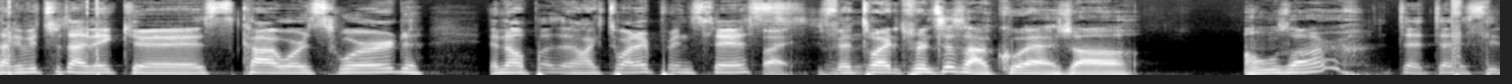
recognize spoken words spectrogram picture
arrivé tout de suite avec euh, Skyward Sword. Et non, pas avec Twilight Princess. ouais. Tu fais Twilight Princess en quoi? Genre 11 heures? T'as, fait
